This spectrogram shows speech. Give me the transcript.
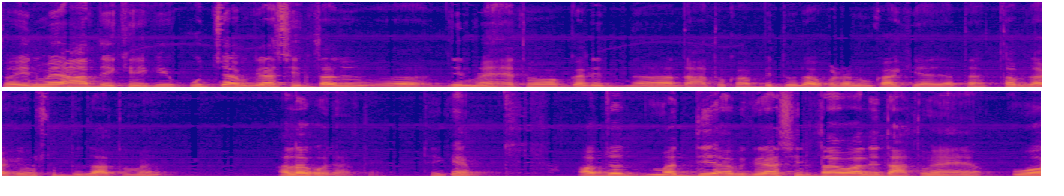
तो इनमें आप देखिए कि उच्च अभिक्रियाशीलता जो जिनमें है तो गलित धातु का विद्युत अपकरण उनका किया जाता है, तब जाके वो शुद्ध धातु में अलग हो जाते हैं, ठीक है? अब जो मध्य अभिक्रियाशीलता वाले धातुएँ हैं, वो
